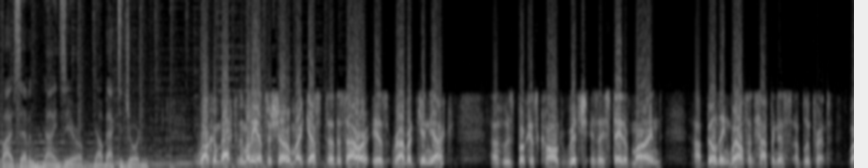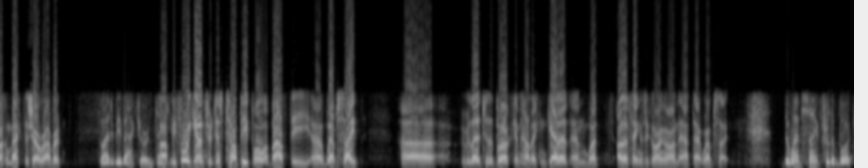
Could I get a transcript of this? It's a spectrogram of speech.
5790. Now back to Jordan. Welcome back to the Money Answer Show. My guest uh, this hour is Robert Gignac, uh, whose book is called Rich is a State of Mind uh, Building Wealth and Happiness, a Blueprint. Welcome back to the show, Robert. Glad to be back, Jordan. Thank uh, you. Before we get into it, just tell people about the uh, website uh, related to the book and how they can get it and what other things are going on at that website. The website for the book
